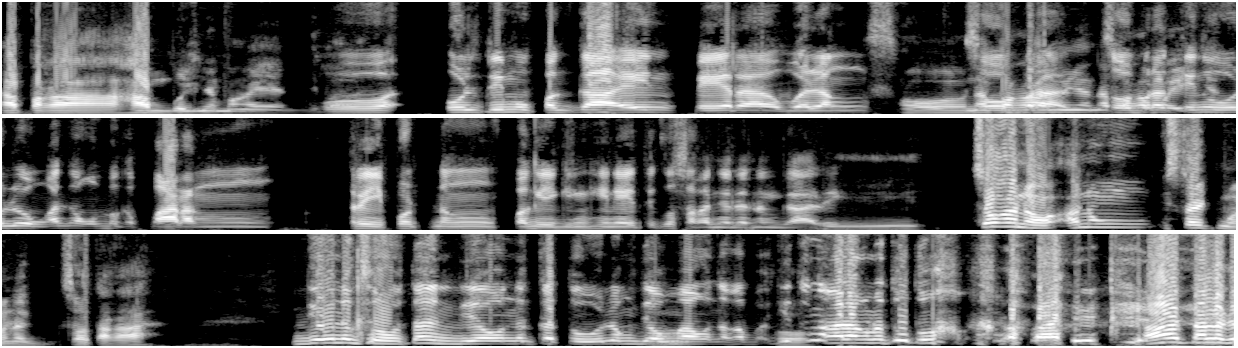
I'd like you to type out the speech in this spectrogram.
Napaka-humble niya mga yan. Di ba? O, ultimo pagkain, pera, walang Oo, sobra, napaka, ano niya, sobrang napakabait niya. tinulong. Ano, kumbaga parang report ng pagiging hinete ko sa kanila nang galing. Mm. So ano, anong start mo? Nagsota ka? Hindi ako nagsuota, hindi ako nagkatulong, hindi ako Oo. mawak nakaba. Dito Oo. na lang nakabay. Ah, talaga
